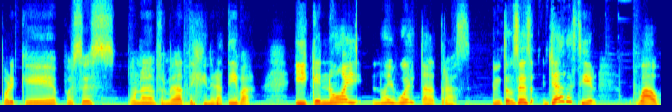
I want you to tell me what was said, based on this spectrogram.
Porque pues es una enfermedad degenerativa y que no hay, no hay vuelta atrás. Entonces, ya decir, wow,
